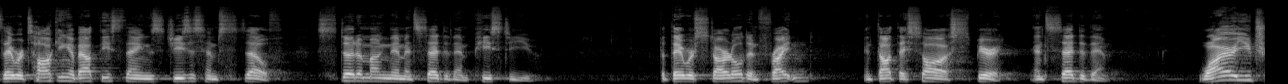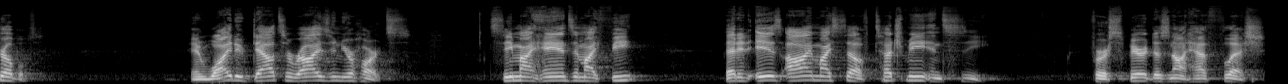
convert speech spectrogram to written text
As they were talking about these things, Jesus himself stood among them and said to them, Peace to you. But they were startled and frightened and thought they saw a spirit and said to them, Why are you troubled? And why do doubts arise in your hearts? See my hands and my feet, that it is I myself. Touch me and see. For a spirit does not have flesh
